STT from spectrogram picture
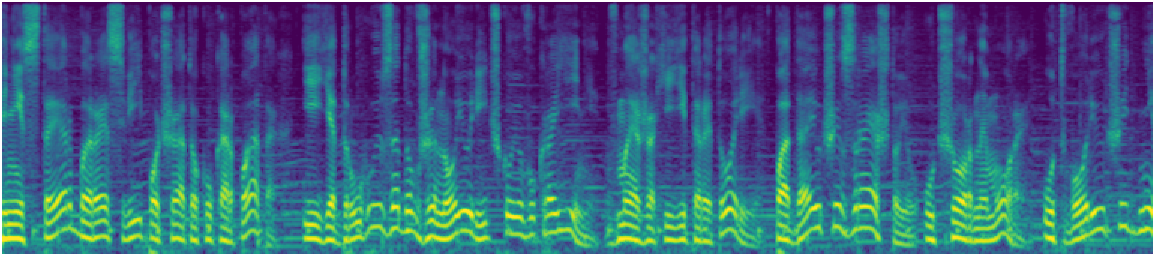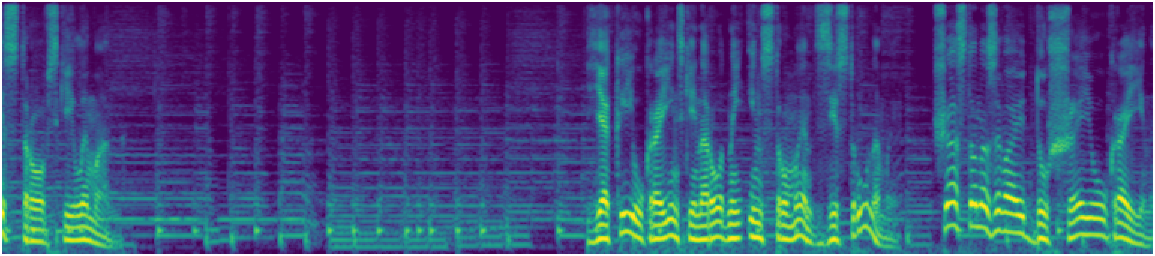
Дністер бере свій початок у Карпатах і є другою за довжиною річкою в Україні, в межах її території, впадаючи зрештою у Чорне море, утворюючи Дністровський лиман. Який український народний інструмент зі струнами часто називають душею України?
